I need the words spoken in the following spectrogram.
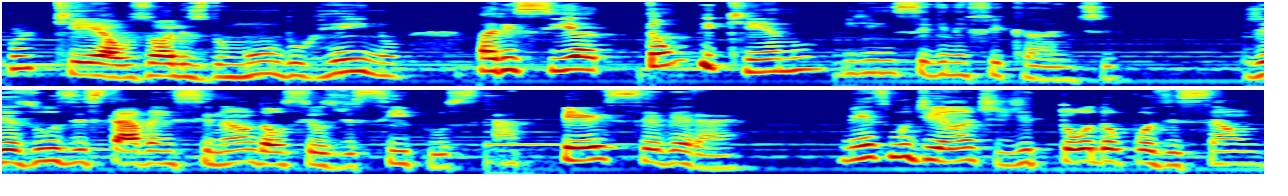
por que, aos olhos do mundo, o reino parecia tão pequeno e insignificante. Jesus estava ensinando aos seus discípulos a perseverar. Mesmo diante de toda oposição,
